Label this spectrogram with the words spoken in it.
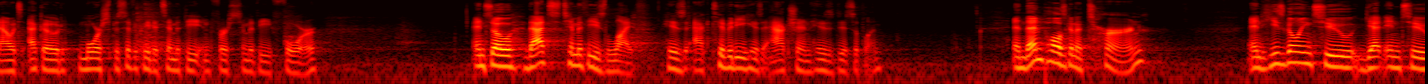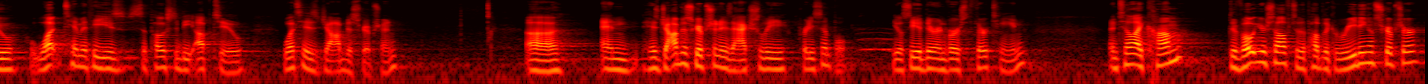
now it's echoed more specifically to Timothy in 1 Timothy 4. And so that's Timothy's life, his activity, his action, his discipline. And then Paul's going to turn and he's going to get into what Timothy's supposed to be up to, what's his job description. Uh, and his job description is actually pretty simple. You'll see it there in verse 13. Until I come, devote yourself to the public reading of Scripture,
